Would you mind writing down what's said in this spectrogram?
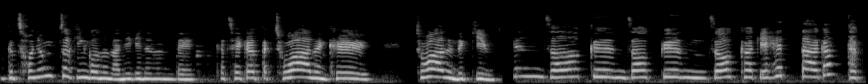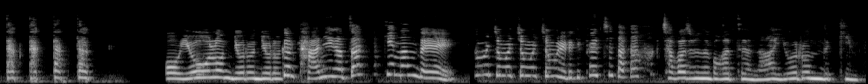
그러니까 전형적인 거는 아니기는 한데 그러니까 제가 딱 좋아하는 그 좋아하는 느낌. 끈적, 끈적, 끈적하게 했다가 탁탁탁탁탁. 어, 요런, 요런, 요런. 조금 단위가 작긴 한데, 쪼물쪼물쪼물쪼물 이렇게 펼치다가 확 잡아주는 것 같은, 아, 요런 느낌.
